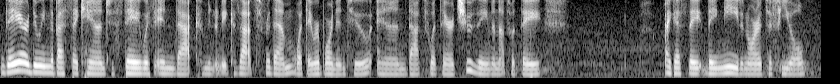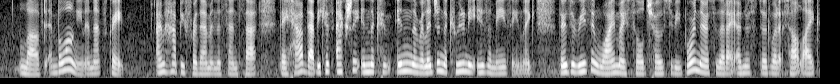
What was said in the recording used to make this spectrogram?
they are doing the best they can to stay within that community because that's for them what they were born into and that's what they're choosing and that's what they I guess they, they need in order to feel loved and belonging and that's great. I'm happy for them in the sense that they have that because actually in the com- in the religion the community is amazing. Like there's a reason why my soul chose to be born there so that I understood what it felt like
